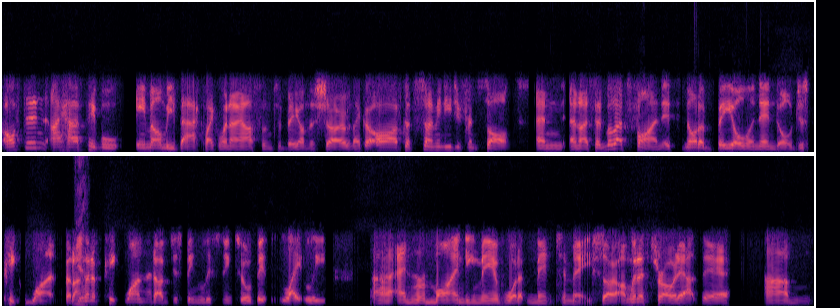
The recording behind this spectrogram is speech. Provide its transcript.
often I have people email me back, like when I ask them to be on the show, and they go, "Oh, I've got so many different songs," and and I said, "Well, that's fine. It's not a be all and end all. Just pick one." But I'm going to pick one that I've just been listening to a bit lately, uh, and reminding me of what it meant to me. So I'm going to throw it out there. Um,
